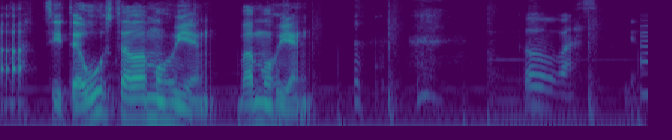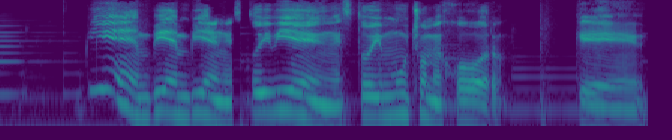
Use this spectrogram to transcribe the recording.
Ah, si te gusta, vamos bien, vamos bien. ¿Cómo vas? Bien, bien, bien, estoy bien, estoy mucho mejor que,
